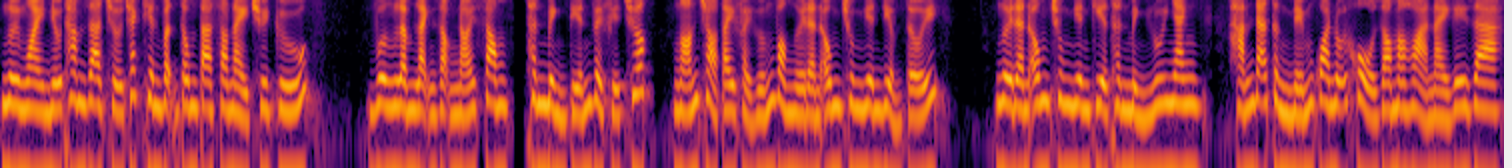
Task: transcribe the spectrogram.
người ngoài nếu tham gia chớ trách thiên vận tông ta sau này truy cứu. Vương Lâm lạnh giọng nói xong, thân bình tiến về phía trước, ngón trỏ tay phải hướng vào người đàn ông trung niên điểm tới. Người đàn ông trung niên kia thân mình lui nhanh, hắn đã từng nếm qua nỗi khổ do ma hỏa này gây ra,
